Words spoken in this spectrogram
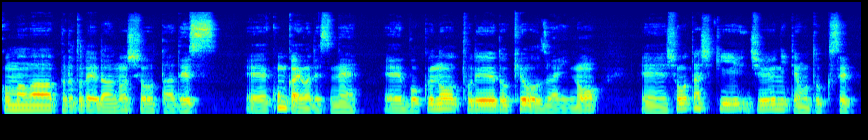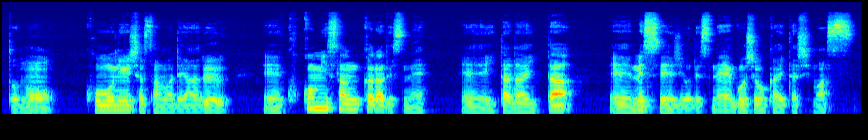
こんばんは、プロトレーダーの翔太です。えー、今回はですね、えー、僕のトレード教材の、えー、翔太式12点お得セットの購入者様である、えー、ここみさんからですね、えー、いただいた、え、メッセージをですね、ご紹介いたします。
